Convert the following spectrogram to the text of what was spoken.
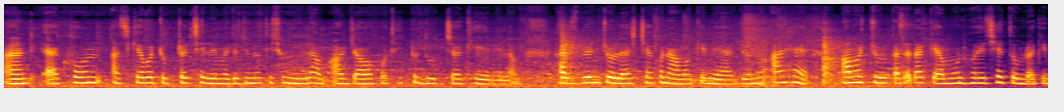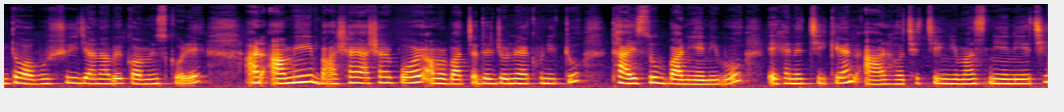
অ্যান্ড এখন আজকে আবার টুকটাক ছেলে মেয়েদের জন্য কিছু নিলাম আর যাওয়ার পথে একটু দুধ চা খেয়ে নিলাম। হাজব্যান্ড চলে আসছে এখন আমাকে নেয়ার জন্য। আর হ্যাঁ আমার চুল কাটাটা কেমন হয়েছে তোমরা কিন্তু অবশ্যই জানাবে কমেন্টস করে। আর আমি বাসায় আসার পর আমার বাচ্চাদের জন্য এখন একটু থাই স্যুপ বানিয়ে নিব। এখানে চিকেন আর হচ্ছে চিংড়ি মাছ নিয়ে নিয়েছি।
